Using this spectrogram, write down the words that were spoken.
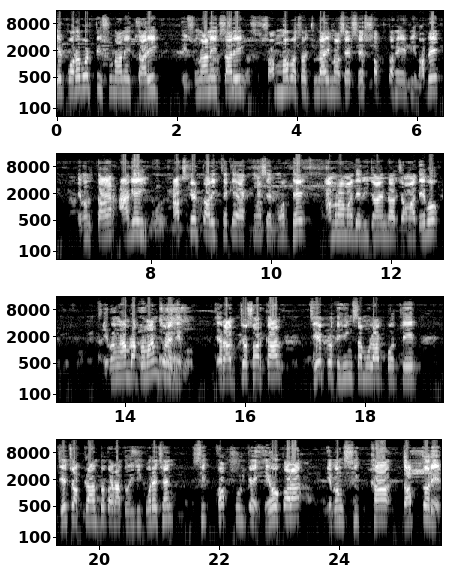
এর পরবর্তী শুনানির তারিখ, এই শুনানির তারিখ সম্ভবত জুলাই মাসের শেষ সপ্তাহে এটি হবে এবং তার আগেই আজকের তারিখ থেকে এক মাসের মধ্যে আমরা আমাদের রিজয়েন্ডার জমা দেব এবং আমরা প্রমাণ করে দেব যে রাজ্য সরকার যে প্রতিহিংসামূলক বদলির যে চক্রান্ত তারা তৈরি করেছেন, শিক্ষক কুলকে হেয় করা এবং শিক্ষা দপ্তরের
